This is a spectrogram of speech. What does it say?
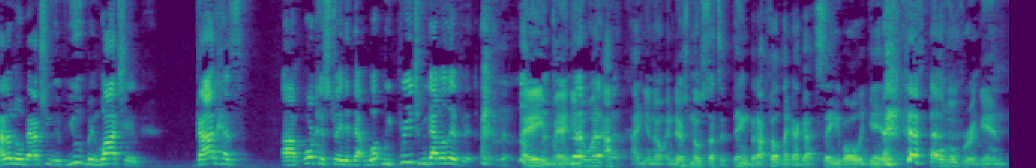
I don't know about you. If you've been watching, God has uh, orchestrated that what we preach, we got to live it. Amen. You know what? I, I, you know, and there's no such a thing, but I felt like I got saved all again, all over again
